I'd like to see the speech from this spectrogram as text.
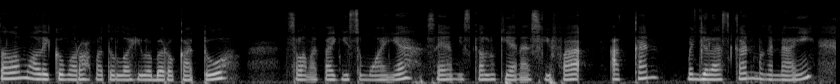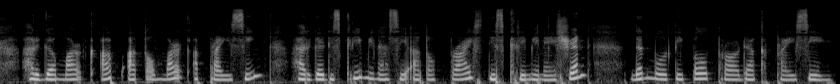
Assalamualaikum warahmatullahi wabarakatuh. Selamat pagi semuanya. Saya Miska Lukiana Siva akan menjelaskan mengenai harga markup atau markup pricing, harga diskriminasi atau price discrimination, dan multiple product pricing.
